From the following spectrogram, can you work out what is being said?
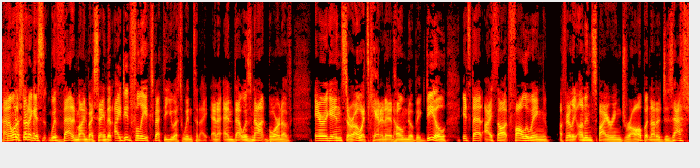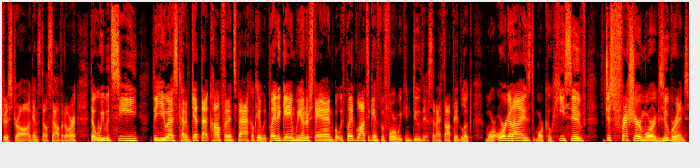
And I want to start, I guess, with that in mind by saying that I did fully expect the U.S. win tonight. And, and that was not born of arrogance or, oh, it's Canada at home, no big deal. It's that I thought following a fairly uninspiring draw, but not a disastrous draw against El Salvador, that we would see the U.S. kind of get that confidence back. Okay, we played a game, we understand, but we've played lots of games before, we can do this. And I thought they'd look more organized, more cohesive, just fresher, more exuberant.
